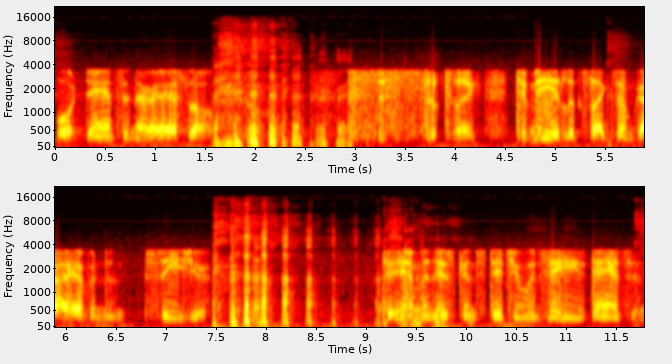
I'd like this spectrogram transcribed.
or dancing their ass off. looks like to me, it looks like some guy having a seizure. To him and his constituency, he's dancing.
